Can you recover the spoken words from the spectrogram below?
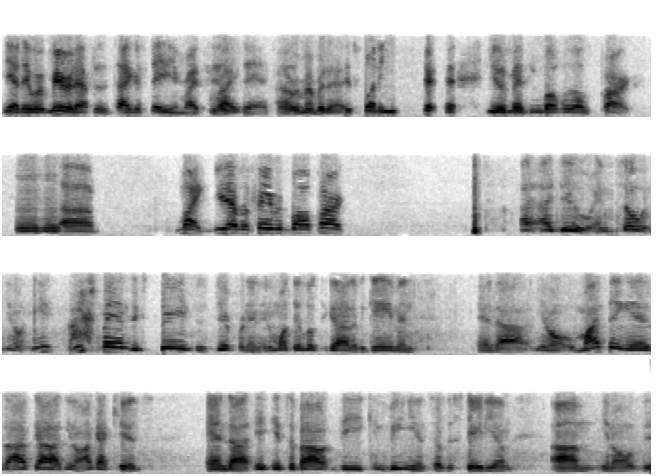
yeah they were mirrored after the Tiger Stadium right field right. stands. I remember that. It's funny you mentioned both of those parks. hmm Uh, Mike, do you have a favorite ballpark? I, I do, and so you know, each, each fan's experience is different, and, and what they look to get out of the game, and and uh, you know, my thing is, I've got you know, I've got kids, and uh, it, it's about the convenience of the stadium. Um, you know, the,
